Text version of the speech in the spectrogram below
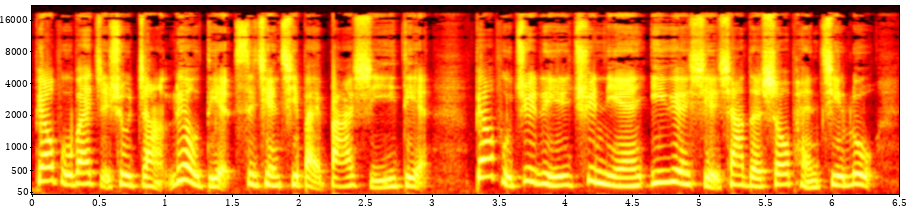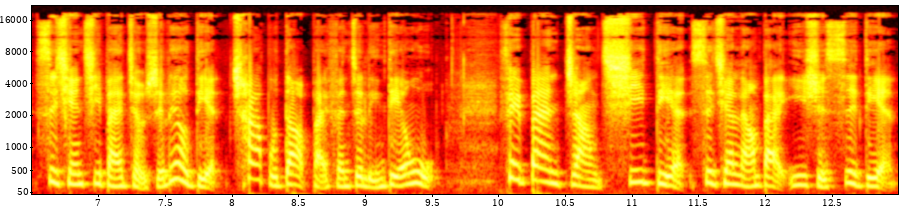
标普百指数涨六点，四千七百八十一点。标普距离去年一月写下的收盘记录四千七百九十六点，差不到百分之零点五。费半涨七点，四千两百一十四点。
